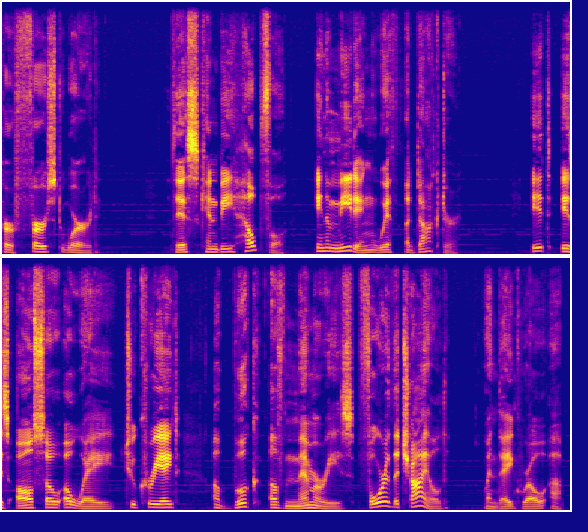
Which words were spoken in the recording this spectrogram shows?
her first word. This can be helpful in a meeting with a doctor. It is also a way to create a book of memories for the child when they grow up.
